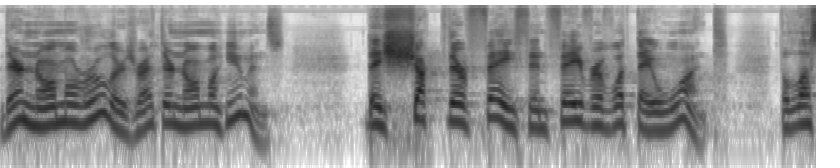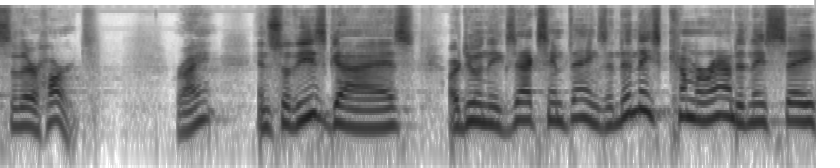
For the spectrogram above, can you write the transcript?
They're normal rulers, right? They're normal humans. They shuck their faith in favor of what they want, the lust of their heart, right? And so these guys are doing the exact same things. And then they come around and they say,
